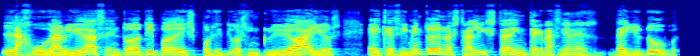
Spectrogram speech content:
la jugabilidad en todo tipo de dispositivos, incluido iOS, el crecimiento de nuestra lista de integraciones de YouTube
